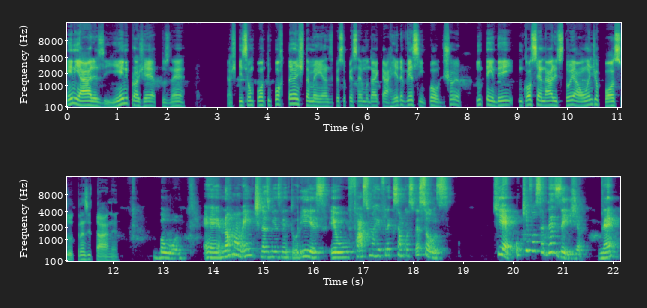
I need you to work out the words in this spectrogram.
N áreas e N projetos, né? Acho que isso é um ponto importante também, antes da pessoa pensar em mudar de carreira, ver assim, pô, deixa eu entender em qual cenário estou e aonde eu posso transitar, né? Boa. É, normalmente, nas minhas mentorias, eu faço uma reflexão com as pessoas que é o que você deseja, né?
